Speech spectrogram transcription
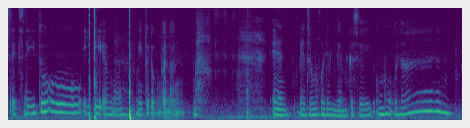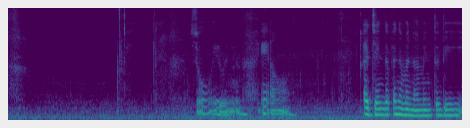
guys, it's 2. 8am na. May tulog ba dun? And medyo makulimlim kasi umuulan. So, ayun. Eh, ang agenda pa naman namin today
